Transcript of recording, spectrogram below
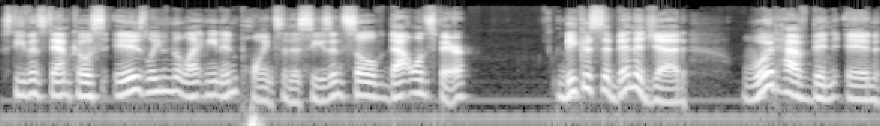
Steven Stamkos is leading the Lightning in points this season, so that one's fair. Mika Zibanejad would have been in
